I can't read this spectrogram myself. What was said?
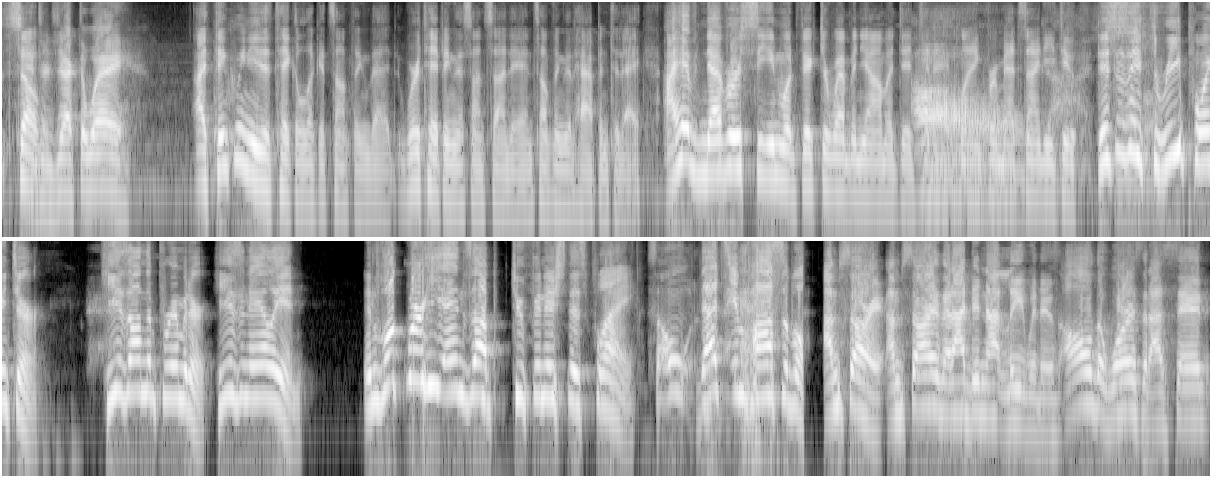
So Interject away. I think we need to take a look at something that we're taping this on Sunday and something that happened today. I have never seen what Victor Wembanyama did today Oh, playing for Mets 92. This is a three pointer. He is on the perimeter. He is an alien. And look where he ends up to finish this play. So That's impossible. I'm sorry. I'm sorry that I did not lead with this. All the words that I said,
